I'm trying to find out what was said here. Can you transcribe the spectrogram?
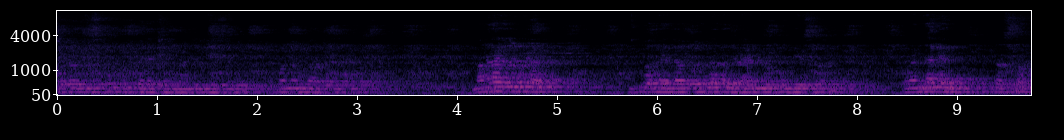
చొరవ తీసుకుని ముప్పై లక్షలు మంది చేశారు. పొన్నం బాబు మన దగ్గర కూడా ఇంకో నెల రోజుల్లో గ్రాండ్ ఓపెన్ చేసుకొని గ్రంథాలయం ప్రస్తుతం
